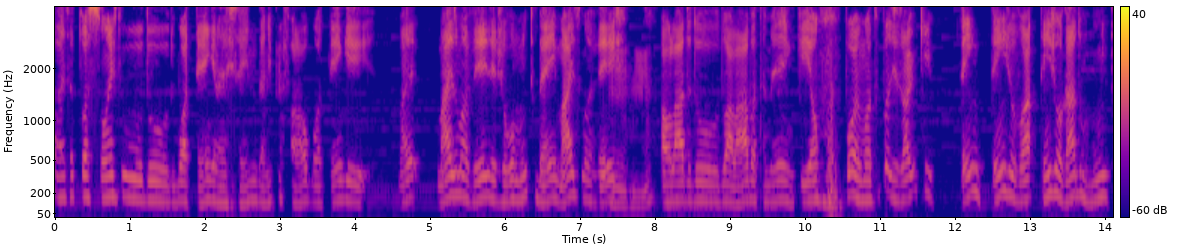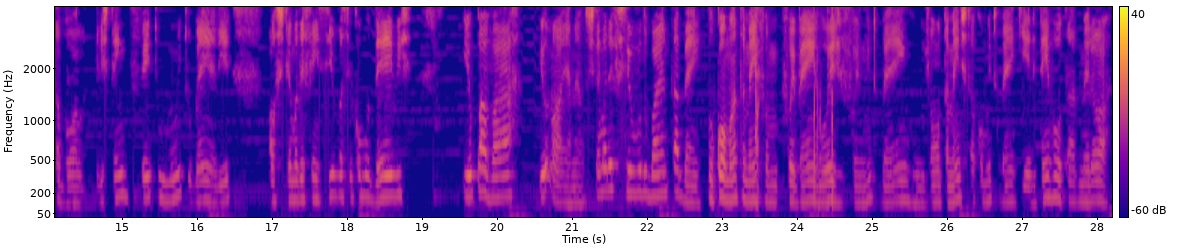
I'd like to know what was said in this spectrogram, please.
as atuações do, do, do Boateng, né? Isso aí não dá nem pra falar. O Boateng, mais, mais uma vez, ele jogou muito bem, mais uma vez, uhum. ao lado do, do Alaba também, que é um, pô, é uma dupla de zaga que tem, tem, tem jogado muita bola. Eles têm feito muito bem ali ao sistema defensivo, assim como o Davis e o Pavar e o Neuer, né? O sistema defensivo do Bayern tá bem. O Coman também foi, foi bem hoje, foi muito bem. O João também destacou muito bem que ele tem voltado melhor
